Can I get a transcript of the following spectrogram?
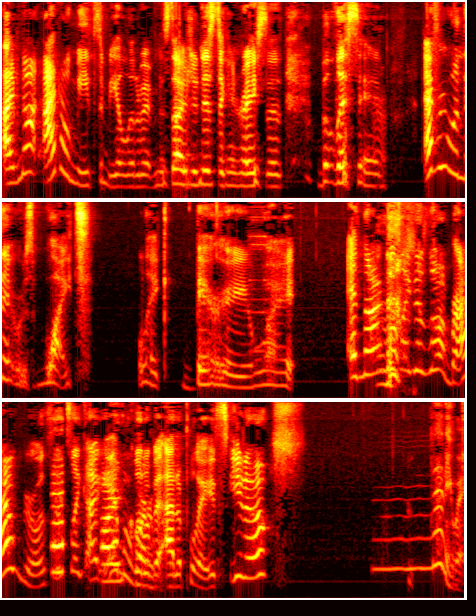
I'm not. I don't mean to be a little bit misogynistic and racist, but listen, everyone there was white, like very white. And then I was like this little brown girl, so it's like I am a little bit out of place, you know. Anyway,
